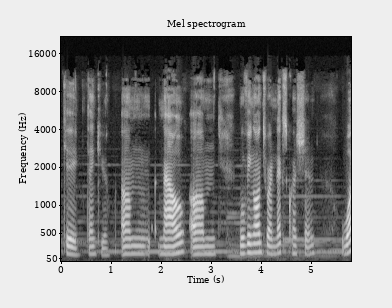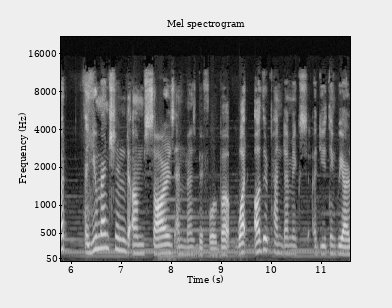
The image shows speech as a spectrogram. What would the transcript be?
Okay, thank you. Um, now, um, moving on to our next question, what uh, you mentioned um SARS and MERS before, but what other pandemics uh, do you think we are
